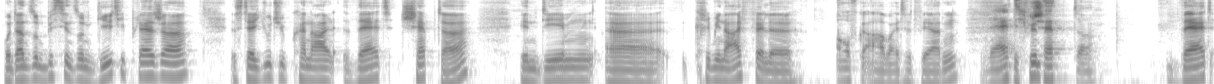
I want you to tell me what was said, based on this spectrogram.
Und dann so ein bisschen so ein Guilty Pleasure ist der YouTube-Kanal That Chapter, in dem äh, Kriminalfälle aufgearbeitet werden. That Chapter. That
